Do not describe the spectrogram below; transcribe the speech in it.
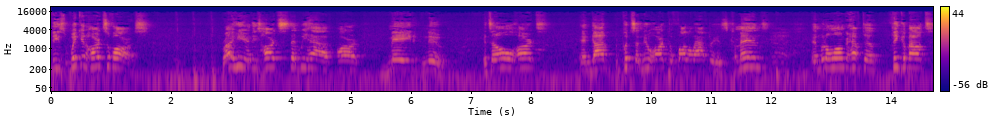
these wicked hearts of ours, right here, these hearts that we have are made new. It's an old heart, and God puts a new heart to follow after His commands. And we no longer have to think about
